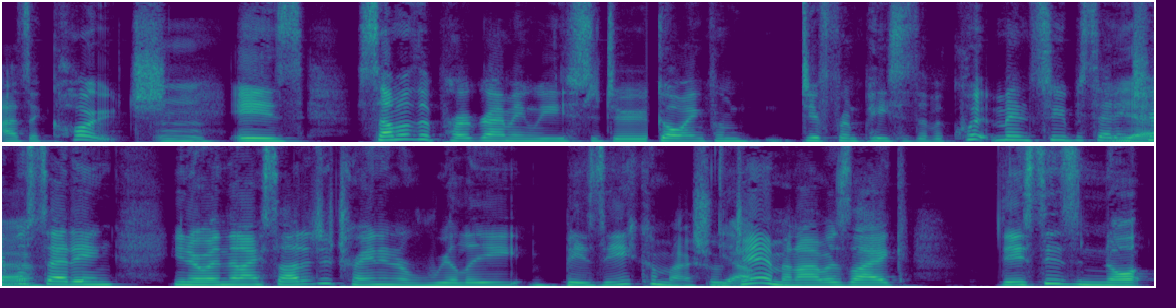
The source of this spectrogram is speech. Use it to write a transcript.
as a coach Mm. is some of the programming we used to do going from different pieces of equipment, supersetting, Yeah. triple setting, you know, and then I started to train in a really busy commercial Yeah. gym and I was like, this is not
